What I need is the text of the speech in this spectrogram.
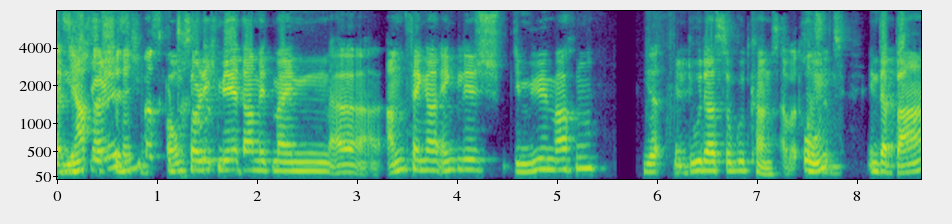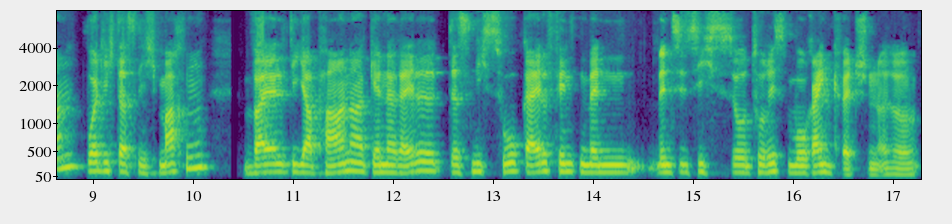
weiß ich alles. Warum soll ich mir da mit meinem äh, Anfänger-Englisch die Mühe machen, Ja. wenn du das so gut kannst? Aber trotzdem. und in der Bahn wollte ich das nicht machen, weil die Japaner generell das nicht so geil finden, wenn, wenn sie sich so Touristen wo reinquetschen. Also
